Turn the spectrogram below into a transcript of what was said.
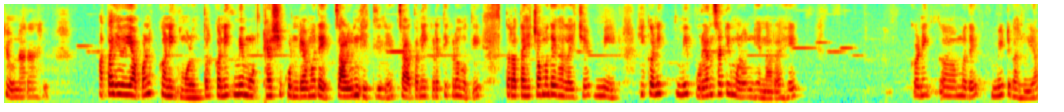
ठेवणार आहे. आता घेऊया आपण कणिक मळून. तर कणिक मी मोठ्याशी कुंड्यामध्ये चाळून घेतलेली आहे. चाळताना इकडे तिकडे होती. तर आता ह्याच्यामध्ये घालायचे मीठ. ही कणिक मी पुऱ्यांसाठी मळून घेणार आहे. कणिकमध्ये मीठ घालूया.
